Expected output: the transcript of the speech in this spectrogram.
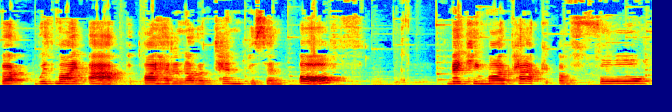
but with my app I had another 10% off, making my pack of four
